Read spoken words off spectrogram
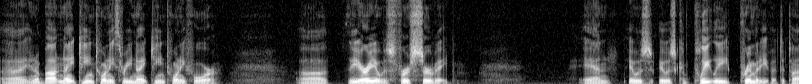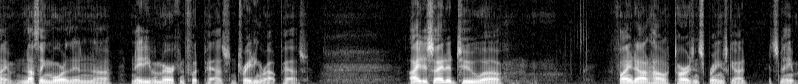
Uh, in about 1923, 1924, uh, the area was first surveyed, and it was it was completely primitive at the time. Nothing more than uh, Native American footpaths and trading route paths. I decided to uh, find out how Tarzan Springs got its name.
